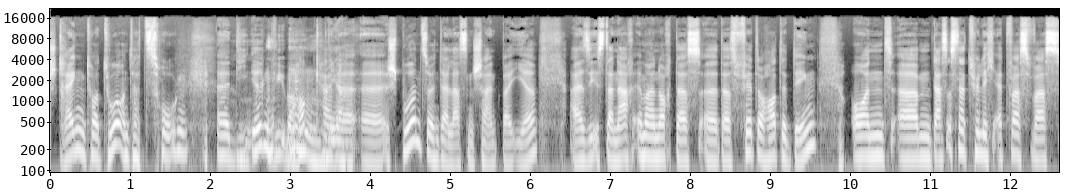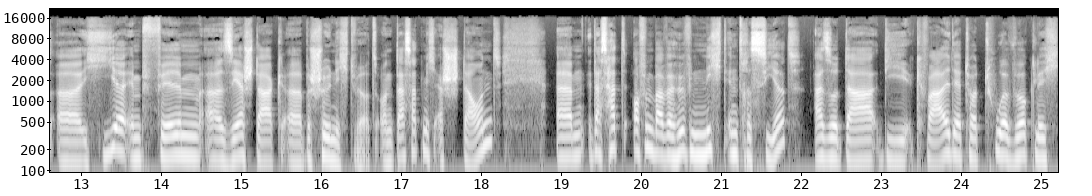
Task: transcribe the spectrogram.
strengen Tortur unterzogen, äh, die irgendwie überhaupt keine ja. äh, Spuren zu hinterlassen scheint bei ihr. Also sie ist danach immer noch das, äh, das fette, hotte Ding. Und ähm, das ist natürlich etwas, was äh, hier im Film äh, sehr stark äh, beschönigt wird. Und das hat mich erstaunt. Ähm, das hat offenbar Verhoeven nicht interessiert. Also da die Qual der Tortur wirklich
